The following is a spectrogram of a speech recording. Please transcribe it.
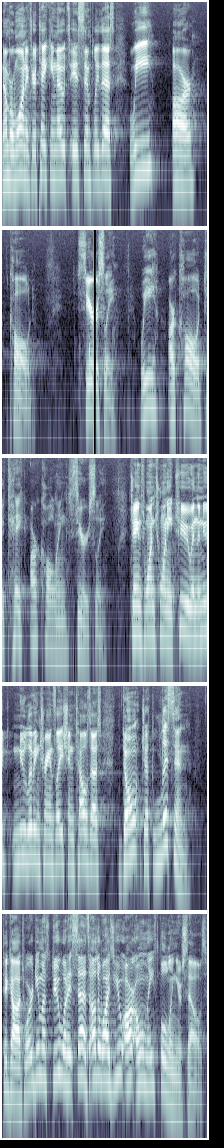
Number one, if you're taking notes, is simply this we are called. Seriously, we are called to take our calling seriously. James 1:22 in the New, New Living Translation tells us, don't just listen to God's word, you must do what it says, otherwise you are only fooling yourselves.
